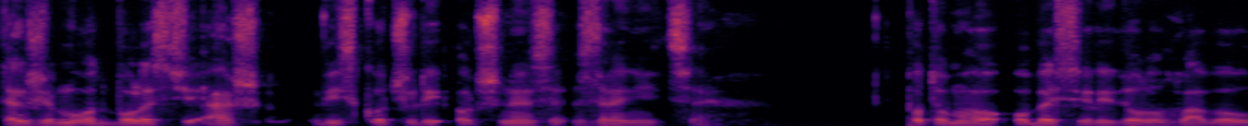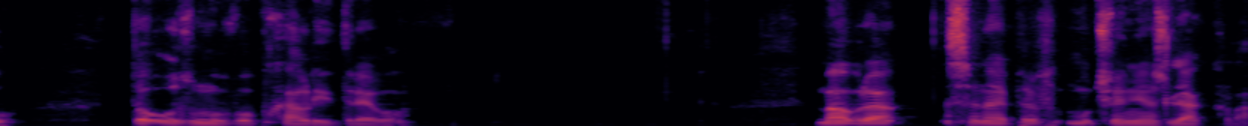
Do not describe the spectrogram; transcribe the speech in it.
takže mu od bolesti až vyskočili očné zrenice. Potom ho obesili dolu hlavou, to uzmu vobchali drevo. Maura sa najprv mučenia zľakla,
